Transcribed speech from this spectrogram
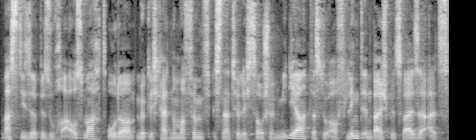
was diese Besucher ausmacht. Oder Möglichkeit Nummer fünf ist natürlich Social Media, dass du auf LinkedIn beispielsweise als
